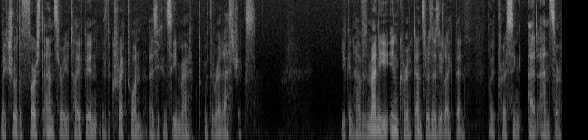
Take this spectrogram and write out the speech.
make sure the first answer you type in is the correct one as you can see marked with the red asterisks. You can have as many incorrect answers as you like then by pressing add answer.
